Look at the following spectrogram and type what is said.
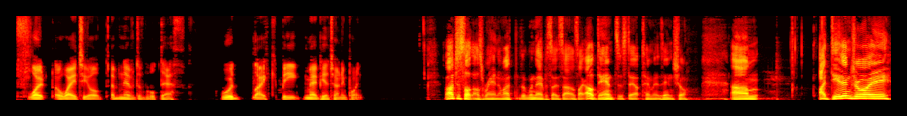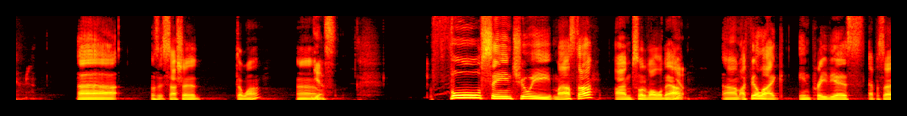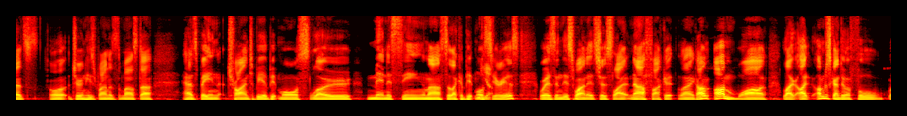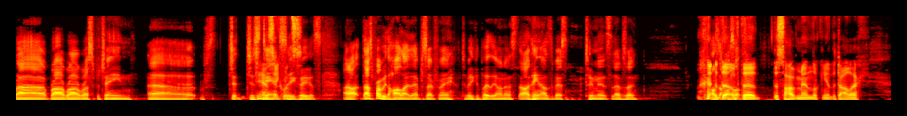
float away to your inevitable death would like be maybe a turning point. I just thought that was random. I, when the episode started, I was like, oh, Dan's just out ten minutes in, sure. Um, I did enjoy. Uh, was it Sacha Dhawan? Um, yes. full scene Chewy master, I'm sort of all about. Um, I feel like in previous episodes or during his run as the master, has been trying to be a bit more slow, menacing master, like a bit more Yep. serious. Whereas in this one, it's just like, nah, fuck it. Like I'm, I'm wild. Like I, I'm just going to do a full uh, rah rah Rasputin, uh, j- just Dance dance, sequence. sequence. Uh, that's probably the highlight of the episode for me, to be completely honest. I think that was the best two minutes of the episode. was- the, of the the Cybermen looking at the Dalek.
